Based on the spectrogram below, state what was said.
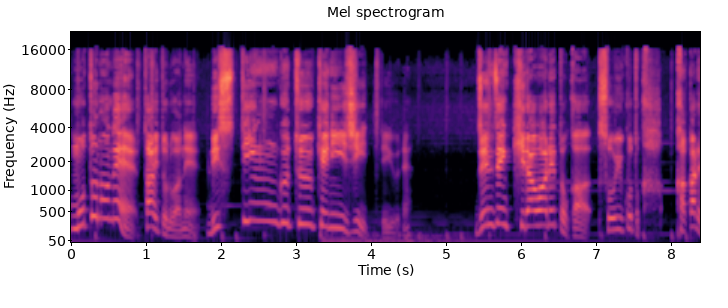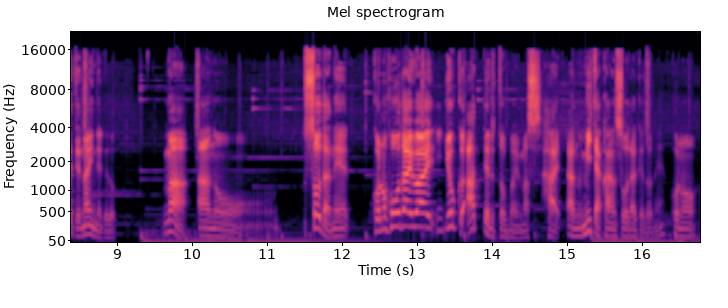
元のね、タイトルはね、Listing to Kenny G っていうね、全然嫌われとか、そういうこと書かれてないんだけど、まあ、あのーそうだね、この放題はよく合ってると思います。はい。あの、見た感想だけどね、この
